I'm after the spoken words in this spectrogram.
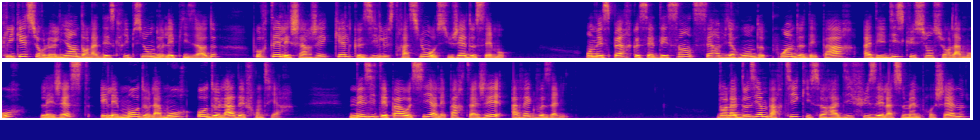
Cliquez sur le lien dans la description de l'épisode pour télécharger quelques illustrations au sujet de ces mots. On espère que ces dessins serviront de point de départ à des discussions sur l'amour, les gestes et les mots de l'amour au-delà des frontières. N'hésitez pas aussi à les partager avec vos amis. Dans la deuxième partie qui sera diffusée la semaine prochaine,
